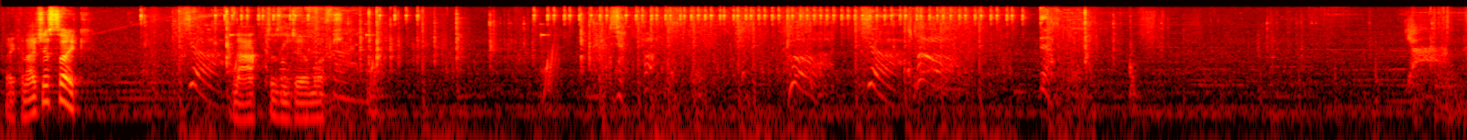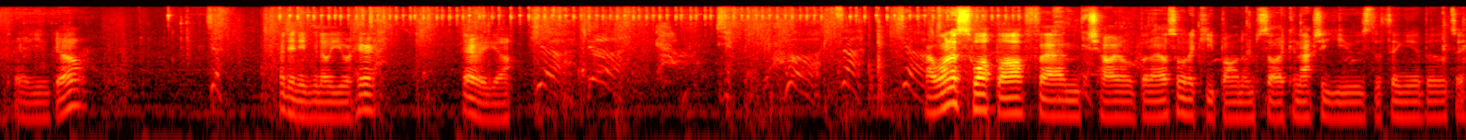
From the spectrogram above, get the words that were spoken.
Wait, can I just, like... Nah, doesn't do much. There you go. I didn't even know you were here. There we go. I want to swap off um, Childe, but I also want to keep on him so I can actually use the thingy ability.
